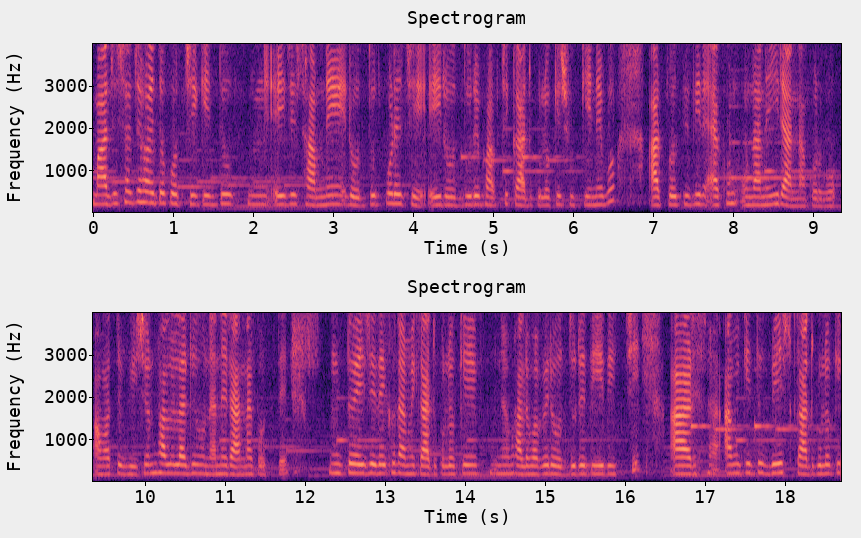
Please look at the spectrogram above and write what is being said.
মাঝে সাঝে হয়তো করছি কিন্তু এই যে সামনে রোদ্দুর পড়েছে, এই রোদ্দুরে ভাবছি কাঠগুলোকে শুকিয়ে নেব। আর প্রতিদিন এখন উনানেই রান্না করব। আমার তো ভীষণ ভালো লাগে উনানে রান্না করতে। তো এই যে দেখুন, আমি কাঠগুলোকে ভালোভাবে রোদ্দুরে দিয়ে দিচ্ছি। আর আমি কিন্তু বেশ কাঠগুলোকে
